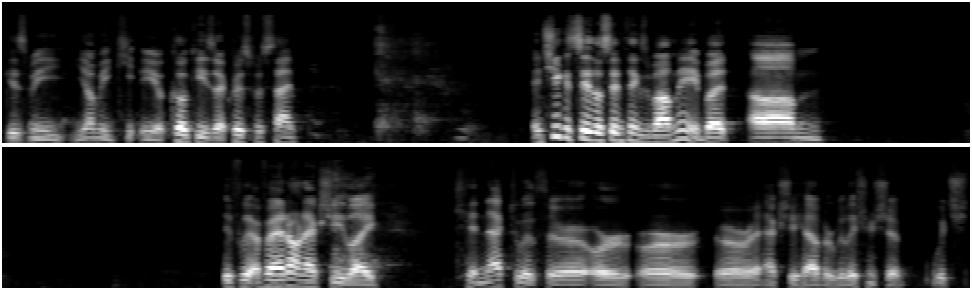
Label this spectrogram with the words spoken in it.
gives me yummy you know, cookies at Christmas time. And she could say those same things about me, but um, if, we, if I don't actually like connect with her or, or, or actually have a relationship, which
